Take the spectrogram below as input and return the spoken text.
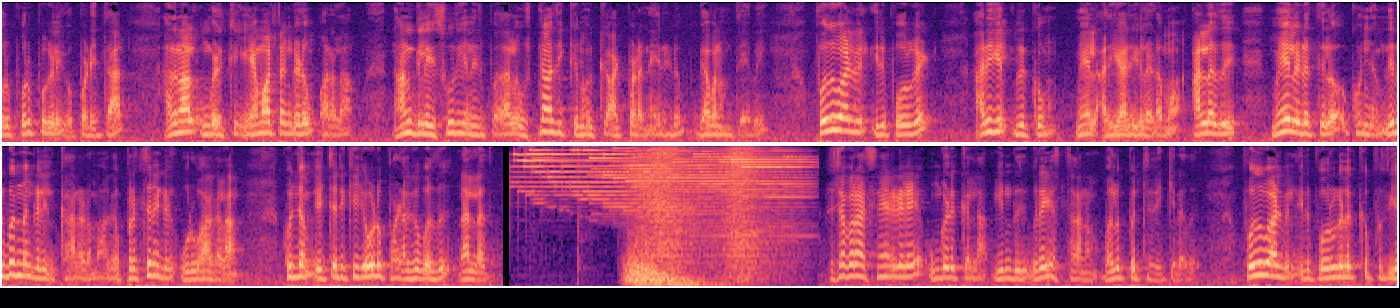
ஒரு பொறுப்புகளை ஒப்படைத்தால் அதனால் உங்களுக்கு ஏமாற்றங்களும் வரலாம். நான்கிலே சூரியன் இருப்பதால் உஷ்ணாதிக்க நோய்க்கு ஆட்பட நேரிடும் கவனம் தேவை. பொது வாழ்வில் இருப்பவர்கள் அருகில் இருக்கும் மேல் அதிகாரிகளிடமோ அல்லது மேலிடத்திலோ கொஞ்சம் நிர்பந்தங்களின் காரணமாக பிரச்சனைகள் உருவாகலாம். கொஞ்சம் எச்சரிக்கையோடு பழகுவது நல்லது. ரிஷபராசினியர்களே உங்களுக்கெல்லாம் இன்று விரயஸ்தானம் வலுப்பெற்றிருக்கிறது. பொது வாழ்வில் இருப்பவர்களுக்கு புதிய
